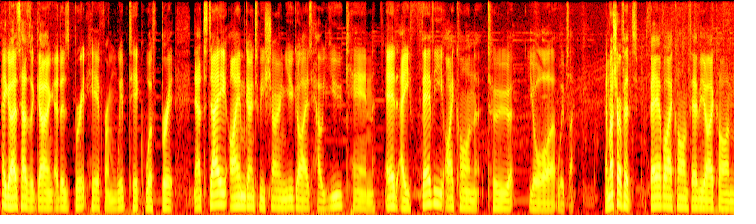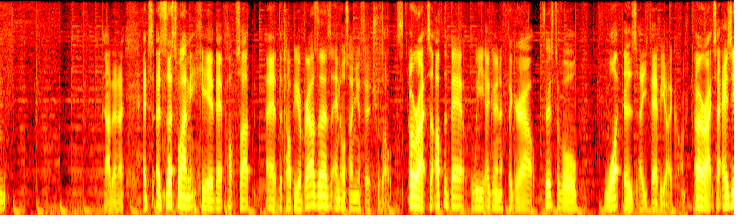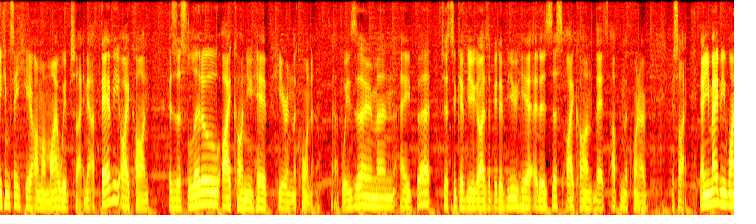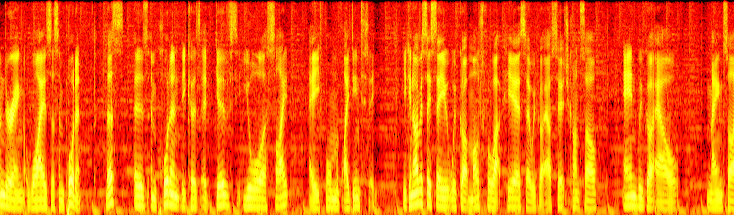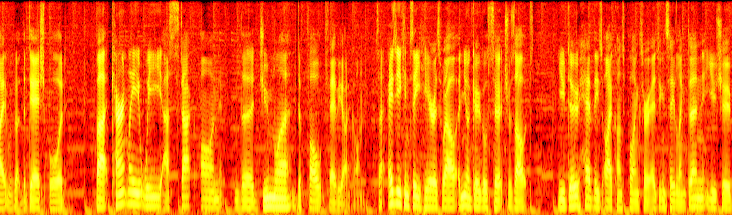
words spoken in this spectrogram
Hey guys, how's it going? It is Brett here from WebTech with Brett. Now today I am going to be showing you guys how you can add a favy icon to your website. I'm not sure if it's fav icon, favy icon, I don't know. It's, it's this one here that pops up at the top of your browsers and also in your search results. All right, so off the bat, we are going to figure out, first of all, what is a favy icon? All right, so as you can see here, I'm on my website. Now, a favy icon is this little icon you have here in the corner. So if we zoom in a bit, just to give you guys a better view here, it is this icon that's up in the corner of your site. Now, you may be wondering, why is this important? This is important because it gives your site a form of identity. You can obviously see we've got multiple up here. So we've got our search console and we've got our main site, we've got the dashboard, but currently we are stuck on the Joomla default favy icon. So as you can see here as well, in your Google search results, you do have these icons pulling through. As you can see, LinkedIn, YouTube,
